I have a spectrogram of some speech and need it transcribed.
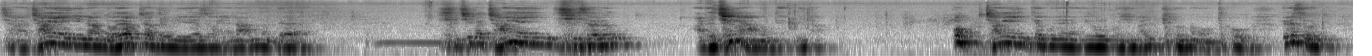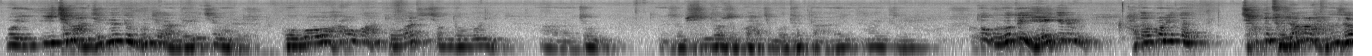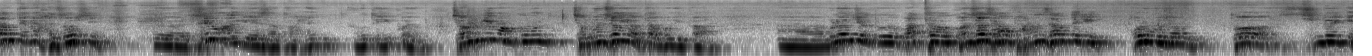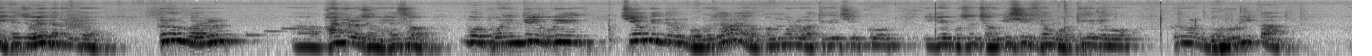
자, 장애인이나 노약자들을 위해서 해놨는데 실제가 장애인 시설은 아래층에 하면 됩니다. 꼭 장애인 때문에 이걸 고집할 필요는 없다고 그래서 뭐 2층 안 짓는데 문제가 안 되겠지만 그거하고 한 두 가지 정도면 어, 좀, 좀 심사숙고 하지 못했다 생각이 들어요. 또 그것도 얘기를 하다 보니까 자꾸 주장을 하는 사람 때문에 할 수 없이 그 수용하기 위해서 또한 그것도 있고요. 전기만큼은 전문성이 없다 보니까 아, 물론 이제 그 마트 건설 사업 하는 사람들이 그런 거 좀 더 심도 있게 해줘야 되는데 그런 거를 어, 관여를 좀 해서 뭐 본인들이 우리 지역민들은 모르잖아요. 건물을 어떻게 짓고 이게 무슨 전기 시스템 어떻게 되고 그런 걸 모르니까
